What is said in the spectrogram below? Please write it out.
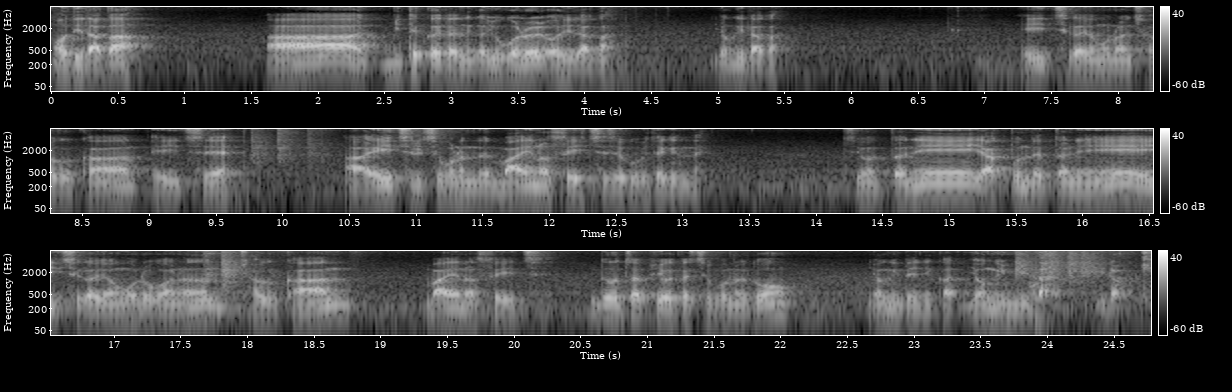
어디다가? 아 밑에 거에다 니까 요거를 어디다가? 여기다가. H가 0으로 하는 좌극한 h에. 아 h를 집어넣는데 마이너스 h 제곱이 되겠네 집었더니 약분됐더니 h가 0으로 가는 좌극한 마이너스 h. 근데 어차피 여기다 집어넣어도 0이 되니까 0입니다. 이렇게.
